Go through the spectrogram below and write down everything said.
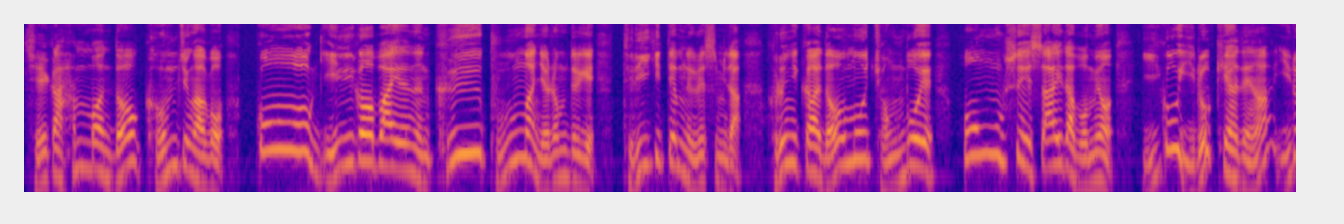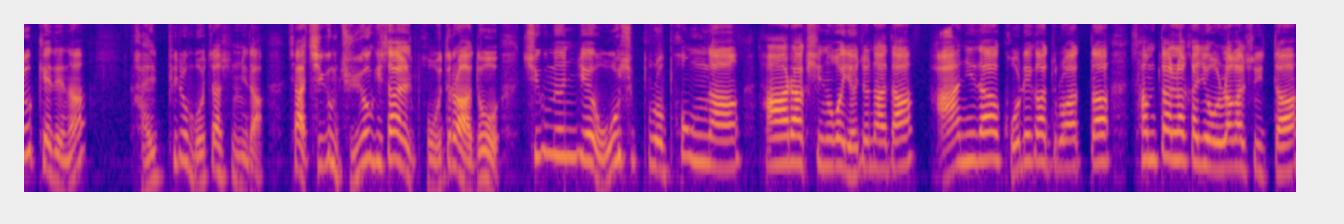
제가 한 번 더 검증하고 꼭 읽어봐야 되는 그 부분만 여러분들에게 드리기 때문에 그랬습니다. 그러니까 너무 정보의 홍수에 쌓이다 보면 이거 이렇게 해야 되나? 이렇게 되나? 갈 필요 못 잡습니다. 자, 지금 주요 기사를 보더라도 지금 현재 50% 폭락, 하락 신호가 여전하다? 아니다. 고래가 들어왔다. 3달러까지 올라갈 수 있다.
